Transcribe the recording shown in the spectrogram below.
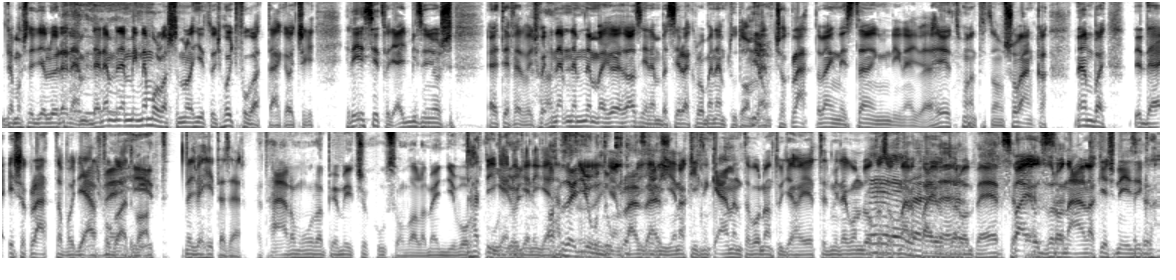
De most egyelőre nem. De nem, nem, még nem olvastam el a hírt, hogy hogy fogadták el, csak egy részét, vagy egy bizonyos LTF-et, vagy hogy nem, nem, nem, azért nem beszélek róla, mert nem tudom, Ja. mert csak láttam, megnéztem, még mindig 47, mondhatom, sovánka, nem baj, de, és akkor láttam, hogy elfogadva. 47. 47 ezer. hát három hónapja még csak 20 valamennyi volt. Hát igen, úgyhogy igen, igen. Az hát, egy jó igen, duplázás. Igen, igen, akiknek elment a vonat, ugye, ha érted, mire gondolkozok, már a pályaudvaron, pályaudvaron állnak és nézik a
